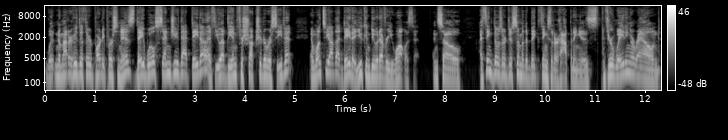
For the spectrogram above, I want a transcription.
No matter who the third party person is, they will send you that data if you have the infrastructure to receive it. And once you have that data, you can do whatever you want with it. And so I think those are just some of the big things that are happening. Is if you're waiting around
